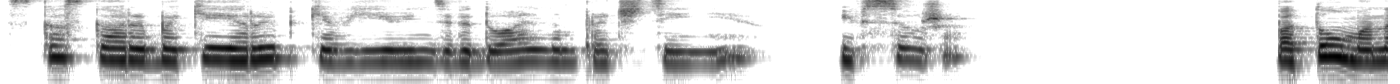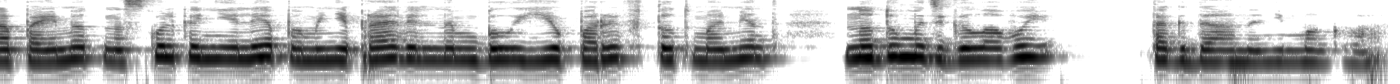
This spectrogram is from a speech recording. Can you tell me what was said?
Сказка о рыбаке и рыбке в ее индивидуальном прочтении. И все же. Потом она поймет, насколько нелепым и неправильным был ее порыв в тот момент, но думать головой Тогда она не могла.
